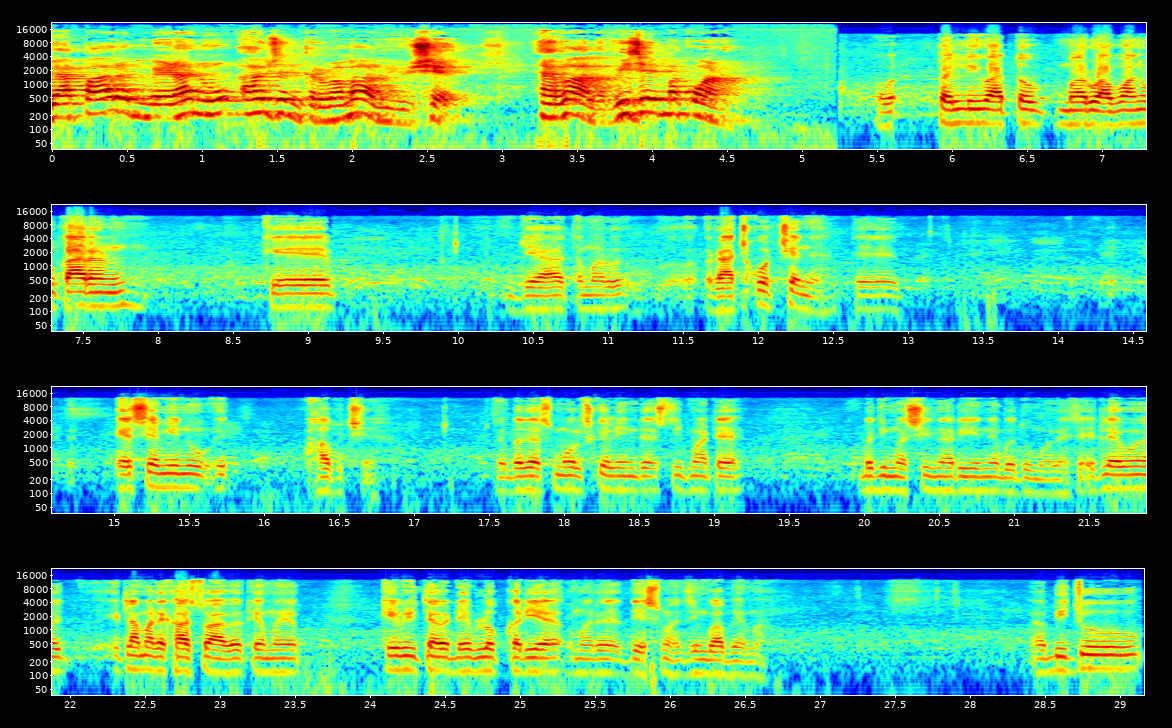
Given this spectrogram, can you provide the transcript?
વ્યાપાર મેળાનું આયોજન કરવામાં આવ્યું છે. અહેવાલ વિજય મકવાણા. પહેલી વાત તો મારું આવવાનું કારણ કે જે આ તમારું રાજકોટ છે ને તે એસએમઈનું હબ છે. તે બધા સ્મોલ સ્કેલ ઇન્ડસ્ટ્રી માટે બધી મશીનરી ને બધું મળે છે. એટલે અમે એટલા માટે ખાસ તો આવે કે અમે કેવી રીતે ડેવલપ કરીએ અમારા દેશમાં ઝિમ્બાબ્વેમાં બીજું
